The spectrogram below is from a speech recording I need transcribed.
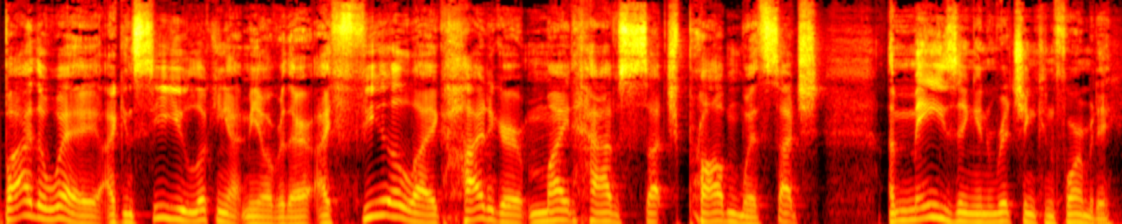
by the way, I can see you looking at me over there. I feel like Heidegger might have such problem with such amazing, enriching conformity.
